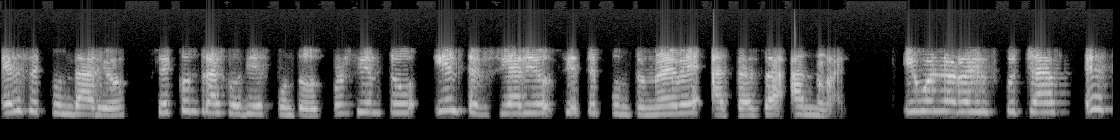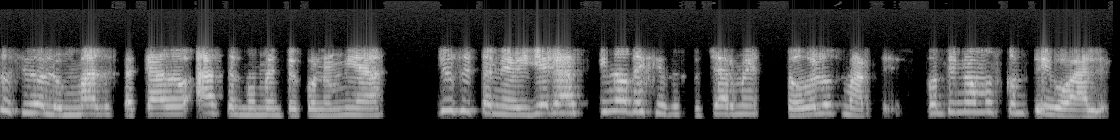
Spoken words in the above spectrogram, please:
el secundario se contrajo 10.2% y el terciario 7.9% a tasa anual. Y bueno, Radio Escuchas, esto ha sido lo más destacado hasta el momento economía. Yo soy Tania Villegas y no dejes de escucharme todos los martes. Continuamos contigo, Alex.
